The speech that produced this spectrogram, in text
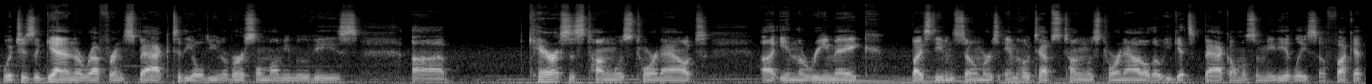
which is again a reference back to the old Universal mummy movies. Uh, Kharis's tongue was torn out uh, in the remake by Stephen Sommers. Imhotep's tongue was torn out, although he gets it back almost immediately. So fuck it.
